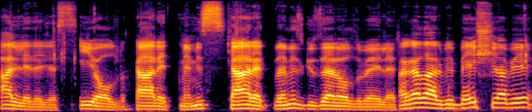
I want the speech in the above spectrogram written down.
halledeceğiz. İyi oldu. Kar etmemiz, kar etmemiz güzel oldu beyler. Agalar bir 5 ya bir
